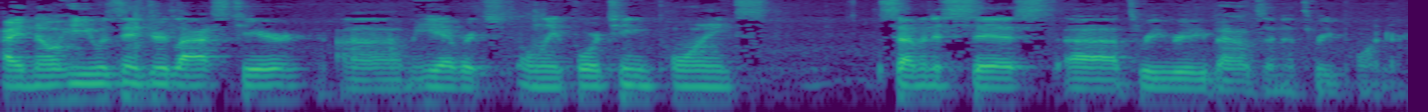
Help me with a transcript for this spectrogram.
I know he was injured last year. Um, he averaged only 14 points, seven assists, uh, three rebounds, and a three pointer.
